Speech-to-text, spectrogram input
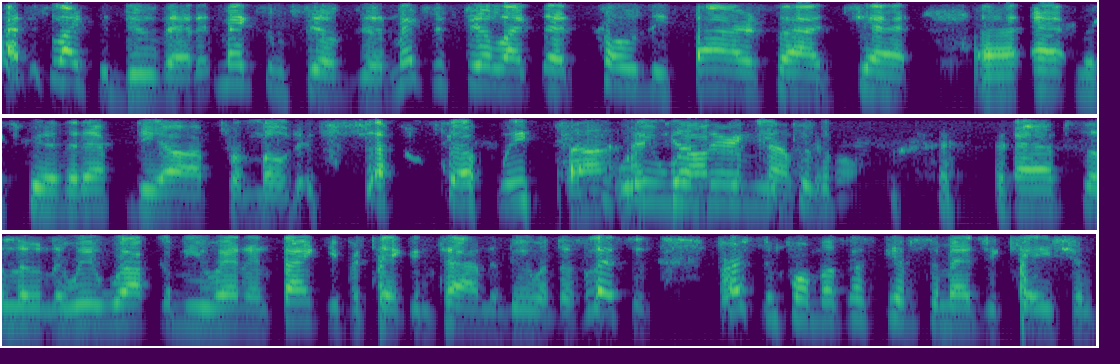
I just like to do that. It makes them feel good. It makes it feel like that cozy fireside chat uh, atmosphere that FDR promoted. So, so we uh, we welcome you to the absolutely. We welcome you in, and thank you for taking time to be with us. Listen, first and foremost, let's give some education.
